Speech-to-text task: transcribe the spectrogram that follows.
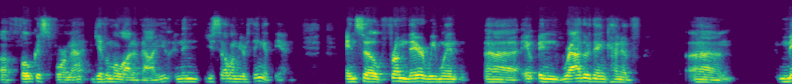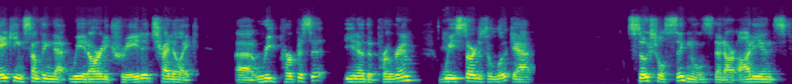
a, a focused format give them a lot of value and then you sell them your thing at the end. And so from there we went uh, and rather than kind of um, making something that we had already created, try to like uh, repurpose it, you know, the program, yeah. we started to look at social signals that our audience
